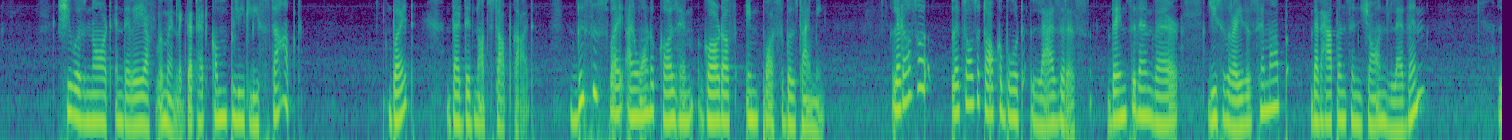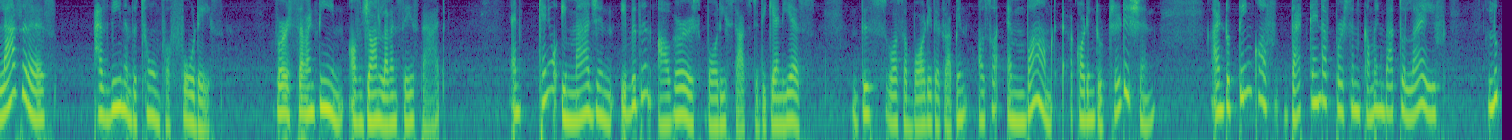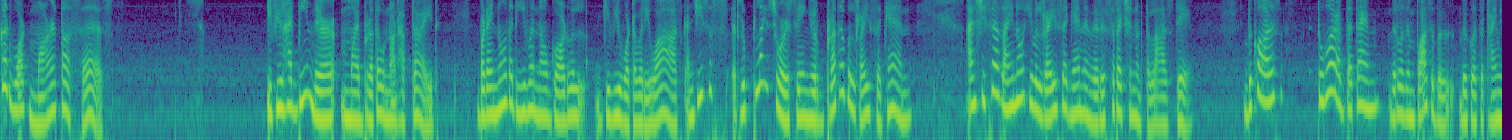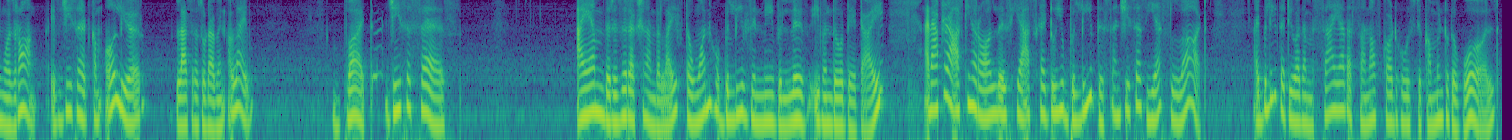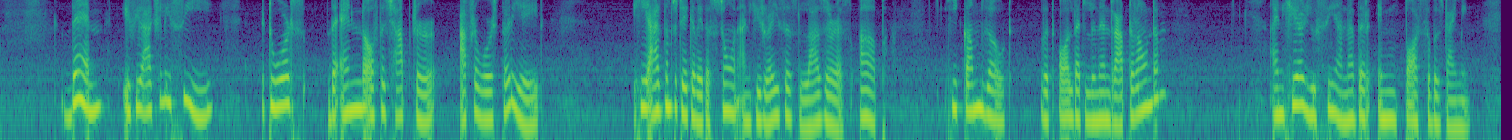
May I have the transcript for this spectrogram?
she was not in the way of women, like that had completely stopped. But that did not stop God. This is why I want to call him God of impossible timing. Let also let's also talk about Lazarus, the incident where Jesus raises him up that happens in John 11 Lazarus has been in the tomb for four days. Verse 17 of John 11 says that. And can you imagine, within hours, body starts to decay? And yes, this was a body that have been also embalmed according to tradition. And to think of that kind of person coming back to life, look at what Martha says. If you had been there, my brother would not have died. But I know that even now God will give you whatever you ask. And Jesus replies to her, saying, Your brother will rise again. And she says, I know he will rise again in the resurrection at the last day. Because to her at that time, that was impossible because the timing was wrong. If Jesus had come earlier, Lazarus would have been alive. But Jesus says, I am the resurrection and the life. The one who believes in me will live even though they die. And after asking her all this, he asks her, Do you believe this? And she says, Yes, Lord. I believe that you are the Messiah, the Son of God who is to come into the world. Then, if you actually see towards the end of the chapter, after verse 38, he asks them to take away the stone and he raises Lazarus up. He comes out with all that linen wrapped around him and here you see another impossible timing.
